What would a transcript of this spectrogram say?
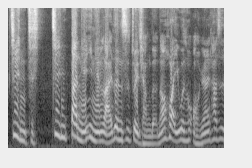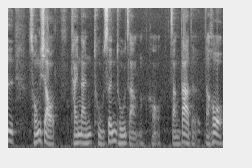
近。近半年一年来认识最强的，然后后来一问说，哦，原来他是从小台南土生土长，哦，长大的，然后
